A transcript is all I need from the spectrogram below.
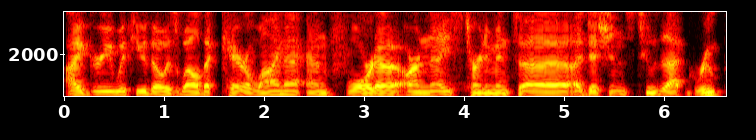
I agree with you though as well that Carolina and Florida are nice tournament uh, additions to that group.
